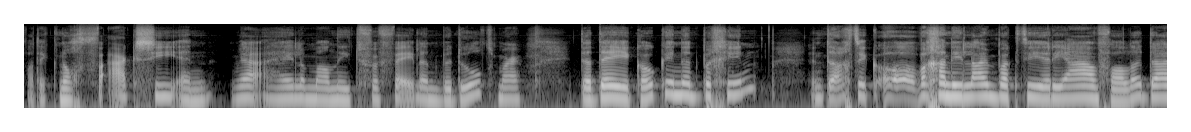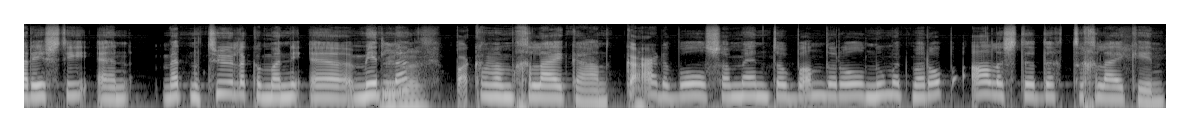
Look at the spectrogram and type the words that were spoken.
Wat ik nog vaak zie en ja, helemaal niet vervelend bedoeld, maar dat deed ik ook in het begin. En dacht ik, oh, we gaan die Lyme-bacterie aanvallen, daar is die. En met natuurlijke uh, middelen, pakken we hem gelijk aan. Kaardebol, samento, banderol, noem het maar op. Alles te, te, tegelijk in.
